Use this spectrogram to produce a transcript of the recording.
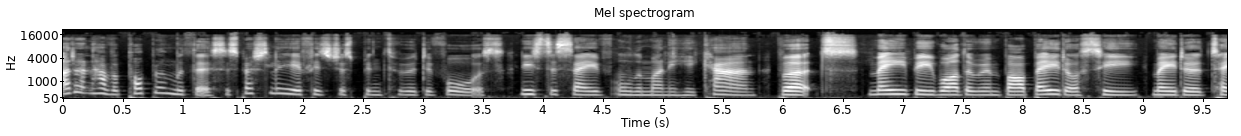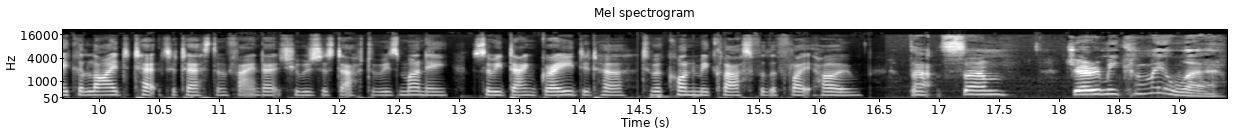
I don't have a problem with this, especially if he's just been through a divorce. He needs to save all the money he can. But maybe while they were in Barbados, he made her take a lie detector test and found out she was just after his money. So he downgraded her to economy class for the flight home. That's um Jeremy Kyle there.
